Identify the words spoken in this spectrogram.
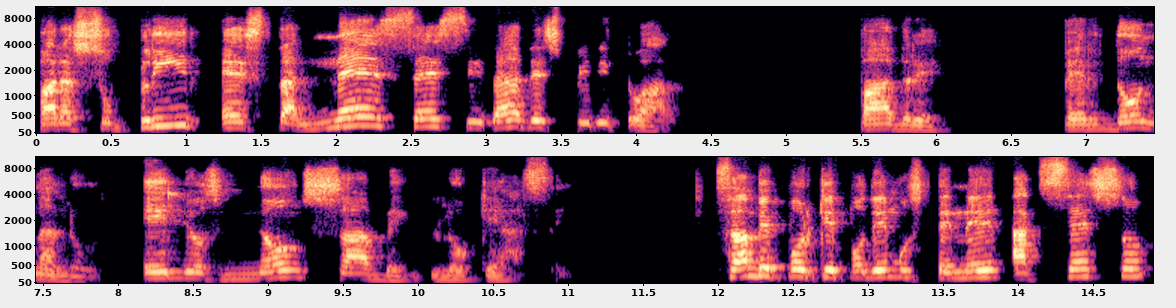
para suplir esta necesidad espiritual. Padre, perdónalos. Ellos no saben lo que hacen. ¿Sabe por qué podemos tener acceso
